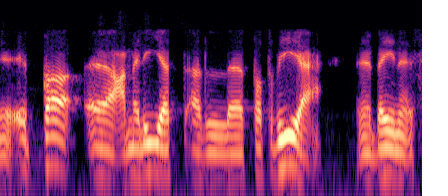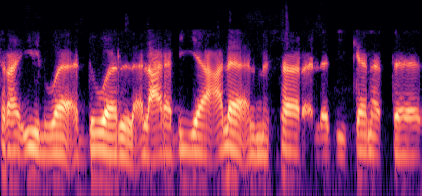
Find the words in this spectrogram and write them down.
إبقاء عملية التطبيع بين إسرائيل والدول العربية على المسار الذي كانت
